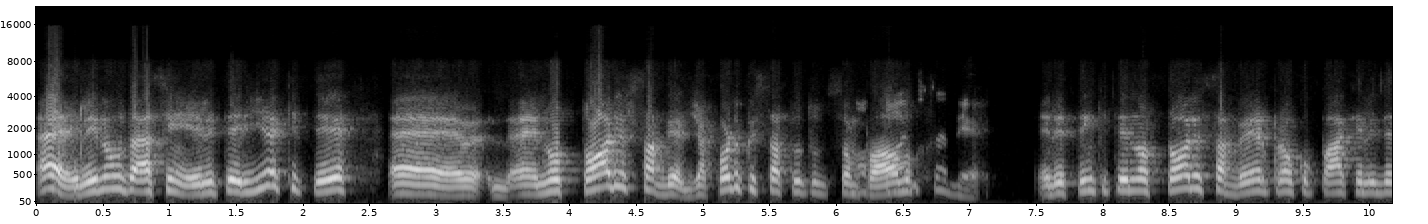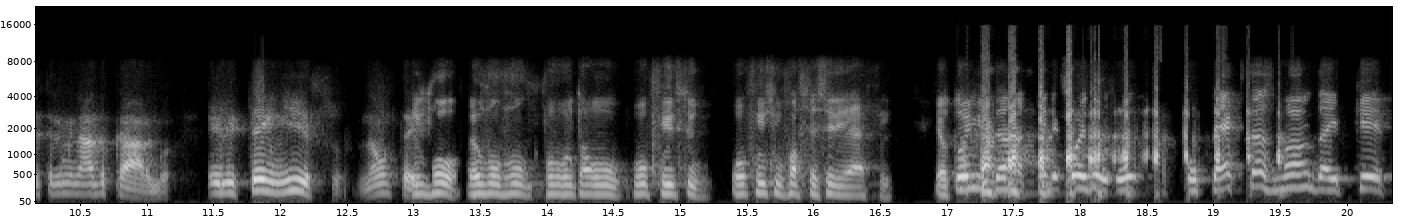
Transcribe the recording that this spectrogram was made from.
É, ele não tá, assim, ele teria que ter é, é, notório saber, de acordo com o Estatuto de São notório Paulo. Saber ele tem que ter notório saber para ocupar aquele determinado cargo. Ele tem isso? Não tem. Eu vou, eu vou, vou, vou dar o, ofício, o ofício para CCF. Eu estou imitando aqui, depois o, o, Texas manda aí, porque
